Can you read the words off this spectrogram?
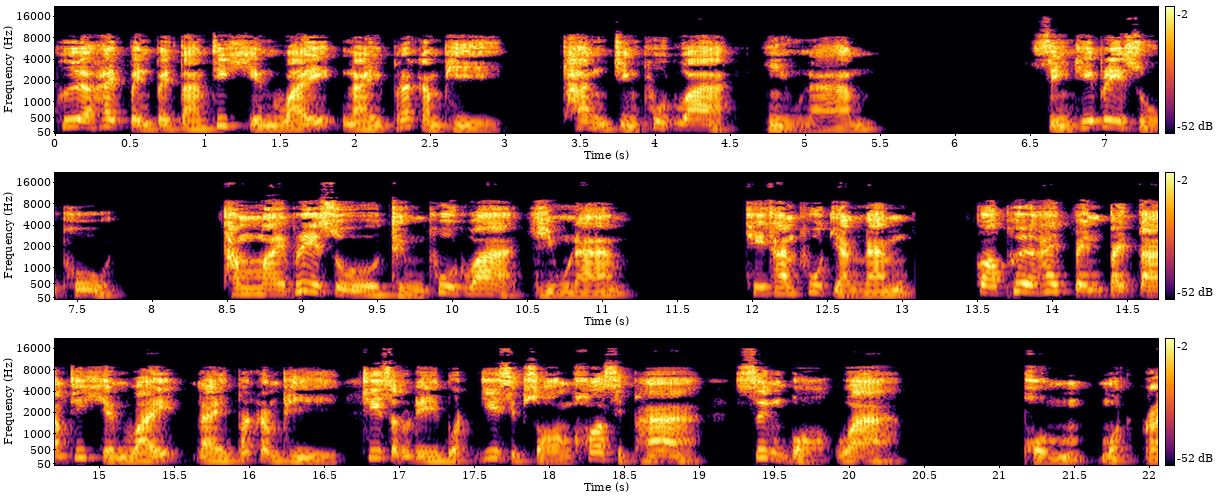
เพื่อให้เป็นไปตามที่เขียนไว้ในพระคัมภีร์ ท่านจึงพูดว่าหิวน้ำสิ่งที่พระเยซูพูดทำไมพระเยซูถึงพูดว่าหิวน้ำที่ท่านพูดอย่างนั้น ก็เพื่อให้เป็นไปตามที่เขียนไว้ในพระคัมภีร์ที่สดุดีบท 22 ข้อ 15 ซึ่งบอกว่า ผมหมดแร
